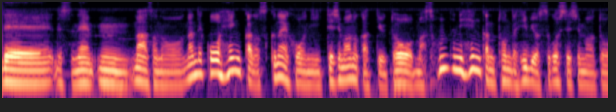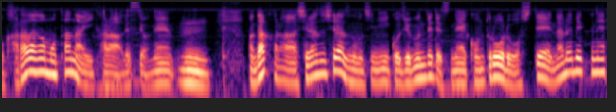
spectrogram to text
でですね、うん、まあそのなんでこう変化の少ない方に行ってしまうのかっていうと、まあ、そんなに変化の富んだ日々を過ごしてしまうと体が持たないからですよね。うんまあ、だから知らず知らずのうちにこう自分でですねコントロールをしてなるべくね、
